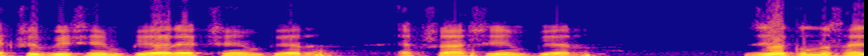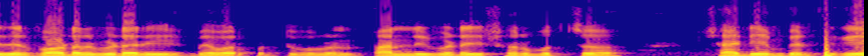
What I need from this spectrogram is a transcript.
একশো বিশ এমপিয়ার একশো এমপিয়ার একশো আশি এমপিয়ার যে কোনো সাইজের পাউডার ব্যাটারি ব্যবহার করতে পারবেন। পানির ব্যাটারি সর্বোচ্চ ষাট এমপিয়ার থেকে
